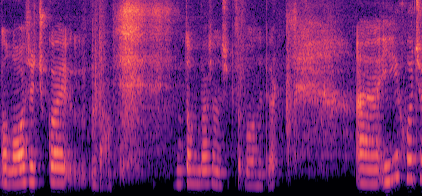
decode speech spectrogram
ложечкою, да. Ну, Тому бажано, щоб це було напір. Е, І хочу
